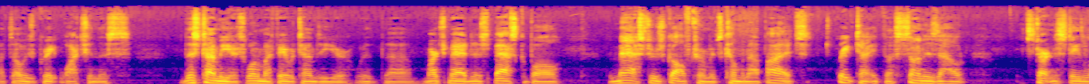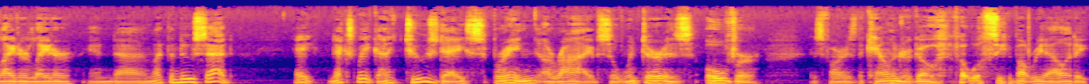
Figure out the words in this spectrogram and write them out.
it's always great watching this this time of year. It's one of my favorite times of year with March Madness basketball, the Masters golf tournaments coming up. Ah, it's great time. The sun is out starting to stay lighter later. And uh, like the news said, hey, next week, I think Tuesday, spring arrives. So winter is over as far as the calendar goes, but we'll see about reality.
